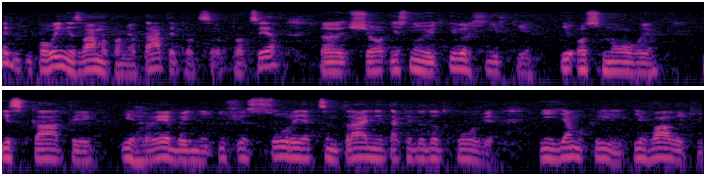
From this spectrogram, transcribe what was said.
Ми повинні з вами пам'ятати про це, про це, е, що існують і верхівки, і основи, і скати, і гребені, і фісури, як центральні, так і додаткові, і ямки, і валики.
